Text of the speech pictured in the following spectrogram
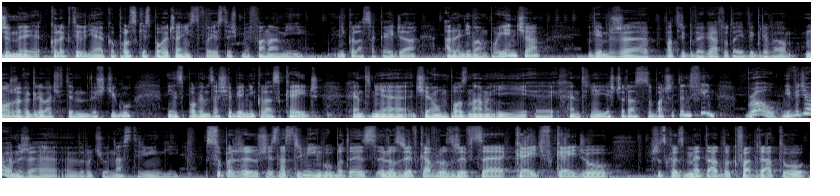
że my kolektywnie jako polskie społeczeństwo jesteśmy fanami Nicolasa Cage'a, ale nie mam pojęcia. Wiem, że Patryk Wega tutaj wygrywa, może wygrywać w tym wyścigu, więc powiem za siebie, Nicolas Cage, chętnie cię poznam i e, chętnie jeszcze raz zobaczę ten film. Bro, nie wiedziałem, że wrócił na streamingi. Super, że już jest na streamingu, bo to jest rozrywka w rozrywce, cage w cage'u, wszystko jest meta do kwadratu.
